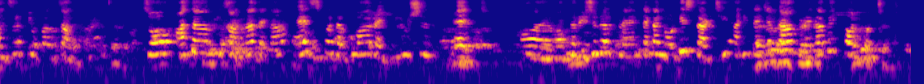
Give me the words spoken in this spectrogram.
आन्सर दिवपाक सांगला सो आतां आमी सांगला ताका as per the Goa regulation act of the regional plan ताका नोटीस धाडची आनी तेजें काम बेगाबेग कॉल करचें.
